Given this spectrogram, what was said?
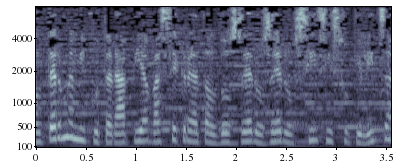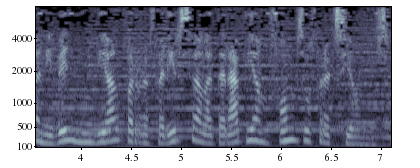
El terme micoteràpia va ser creat el 2006 i s'utilitza a nivell mundial per referir-se a la teràpia amb fongs o fraccions.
